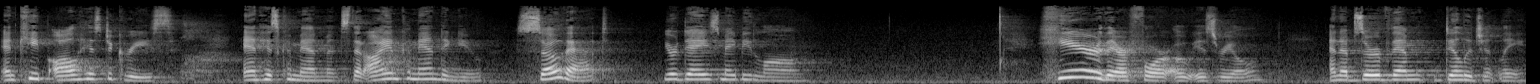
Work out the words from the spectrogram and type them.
and keep all his decrees and his commandments that I am commanding you so that your days may be long. Hear therefore, O Israel, and observe them diligently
